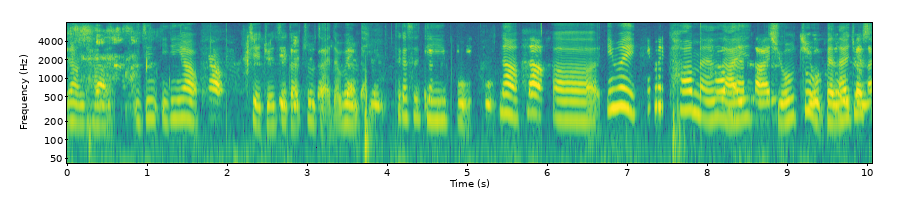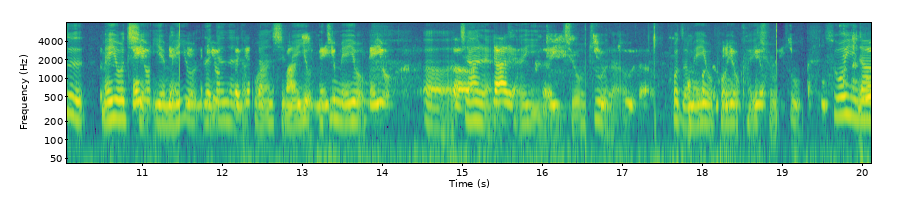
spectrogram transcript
让他们已经一定要解决这个住宅的问题，这个是第一步。那呃，因为他们来求助本来就是没有钱，也没有人跟人的关系，没有已经没有。呃，家人可以求助的，或者没有朋友可以求助，所以呢，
